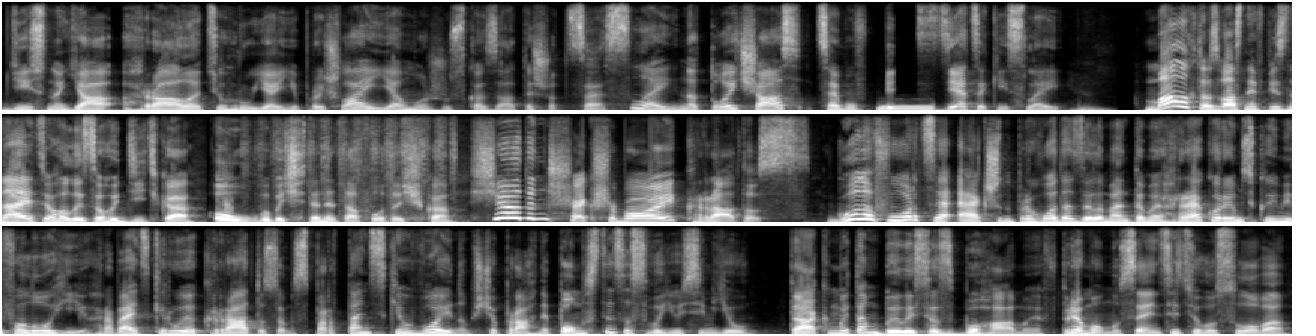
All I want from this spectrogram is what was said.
Дійсно, я грала цю гру, я її пройшла, і я можу сказати, що це слей. На той час це був піздець який слей. Мало хто з вас не впізнає цього лисого дідька. Оу, вибачте, не та фоточка. Ще один шекшебой Кратос. God of War – це екшн пригода з елементами греко-римської міфології. Гравець керує Кратосом, спартанським воїном, що прагне помсти за свою сім'ю. Так, ми там билися з богами в прямому сенсі цього слова.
